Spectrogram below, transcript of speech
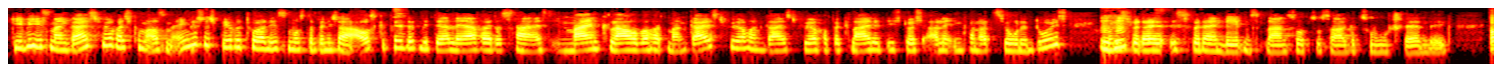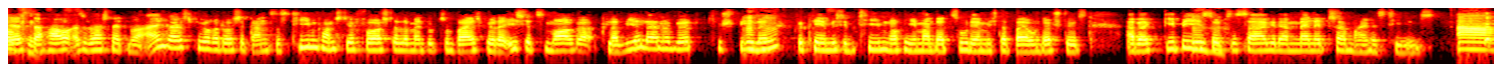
Gibi ist mein Geistführer. Ich komme aus dem englischen Spiritualismus. Da bin ich ja ausgebildet mit der Lehre. Das heißt, in meinem Glaube hat man Geistführer. Ein Geistführer begleitet dich durch alle Inkarnationen durch mhm. und ist für, dein, ist für deinen Lebensplan sozusagen zuständig. Okay. Er ist der Hau also du hast nicht nur einen Geistführer, du hast ein ganzes Team, kannst du dir vorstellen, wenn du zum Beispiel oder ich jetzt morgen Klavier lernen würde zu spielen, mhm. bekäme ich im Team noch jemand dazu, der mich dabei unterstützt. Aber Gibi mhm. ist sozusagen der Manager meines Teams. Aha,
